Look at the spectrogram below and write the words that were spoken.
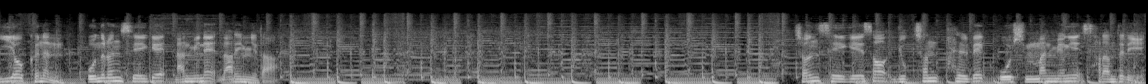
이어 그는 오늘은 세계 난민의 날입니다. 전 세계에서 6,850만 명의 사람들이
